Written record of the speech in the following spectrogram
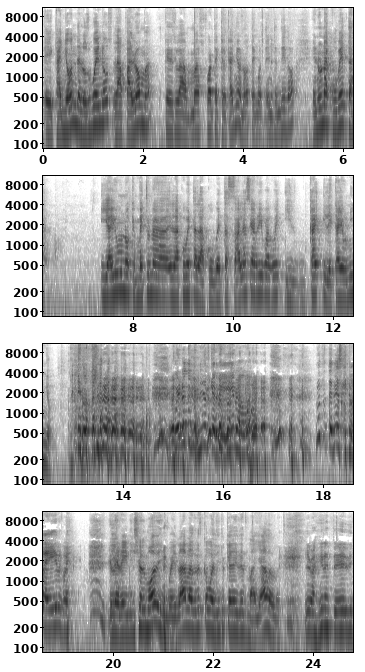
eh, cañón de los buenos, la paloma, que es la más fuerte que el cañón, ¿no? Tengo entendido, en una cubeta. Y hay uno que mete una en la cubeta, la cubeta sale hacia arriba, güey, y cae y le cae a un niño. güey, no te tenías que reír, mamón. No te tenías que reír, güey. Y le reinició el modding, güey. Nada más ves como el niño queda ahí desmayado, güey. Imagínate,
